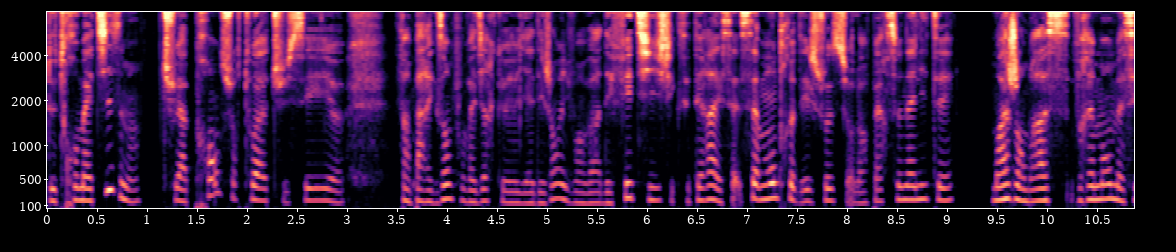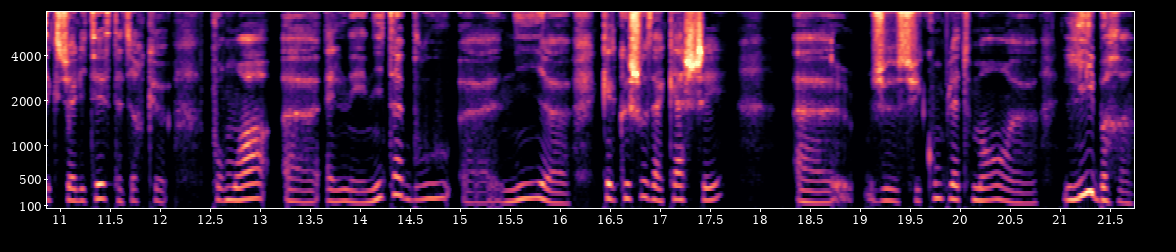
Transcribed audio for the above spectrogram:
de traumatismes. Tu apprends sur toi, tu sais. Euh, enfin, par exemple, on va dire qu'il y a des gens, ils vont avoir des fétiches, etc. Et ça, montre des choses sur leur personnalité. Moi, j'embrasse vraiment ma sexualité, c'est-à-dire que pour moi, elle n'est ni tabou, ni quelque chose à cacher. Je suis complètement libre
